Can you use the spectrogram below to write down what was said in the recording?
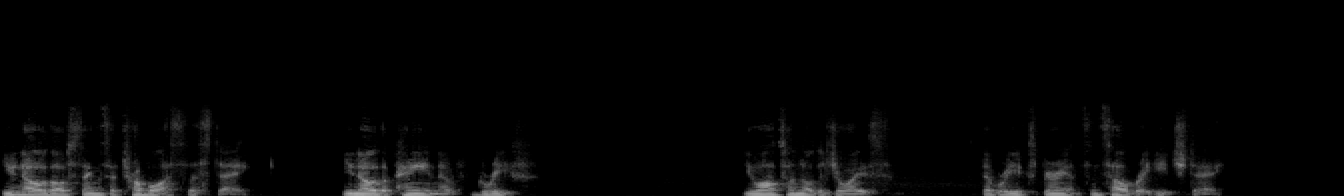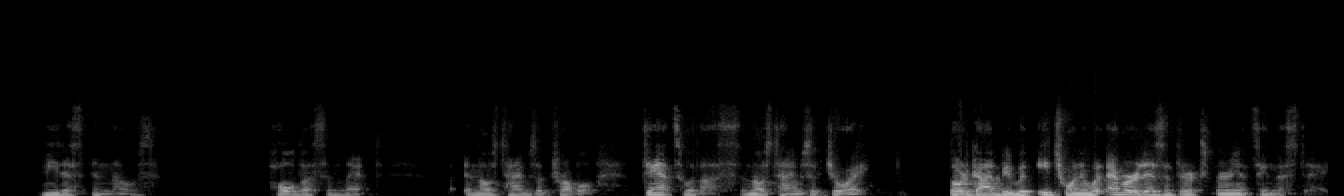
You know those things that trouble us this day. You know the pain of grief. You also know the joys that we experience and celebrate each day. Meet us in those. Hold us in that in those times of trouble. Dance with us in those times of joy. Lord God, be with each one and whatever it is that they're experiencing this day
